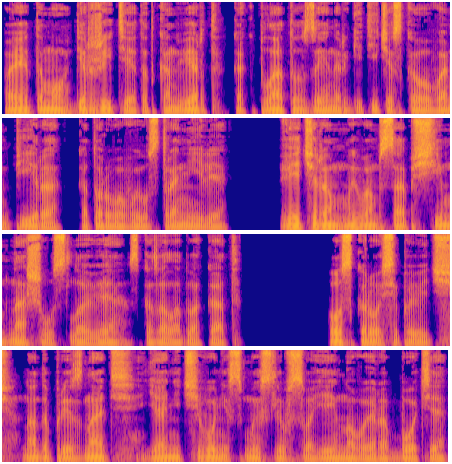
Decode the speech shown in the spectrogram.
Поэтому держите этот конверт как плату за энергетического вампира, которого вы устранили. Вечером мы вам сообщим наши условия», — сказал адвокат. «Оскар Осипович, надо признать, я ничего не смыслю в своей новой работе,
